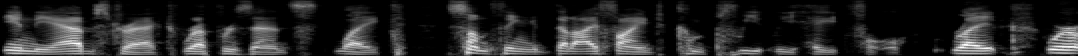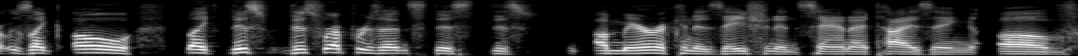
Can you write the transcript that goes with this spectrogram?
in the abstract represents like something that I find completely hateful right? Where it was like oh like this this represents this this americanization and sanitizing of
